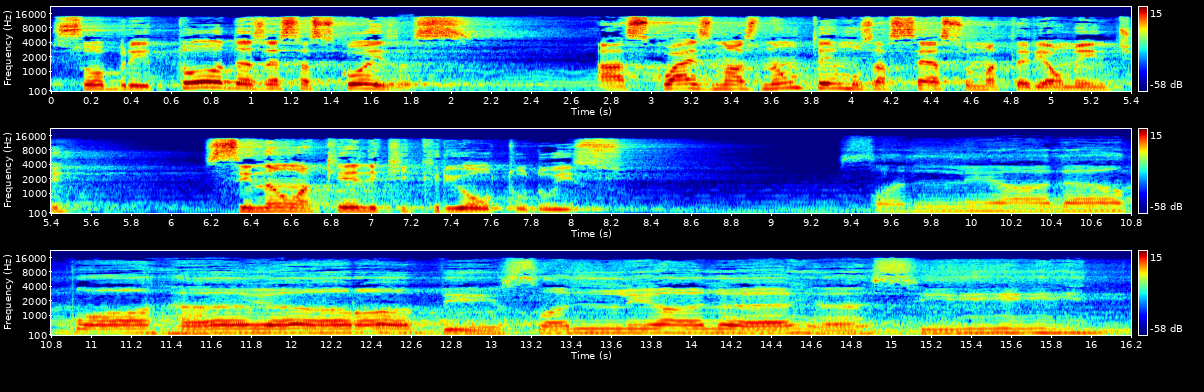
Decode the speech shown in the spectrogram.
sobre todas essas coisas às quais nós não temos acesso materialmente, senão aquele que criou tudo isso? صل على طه يا ربي صل على ياسين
